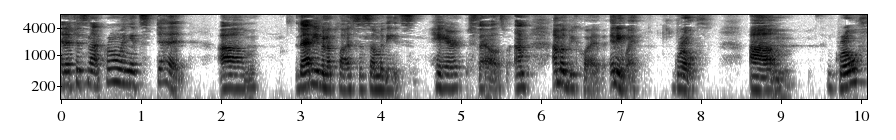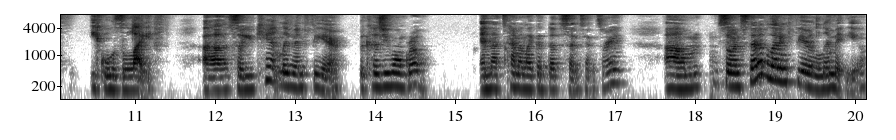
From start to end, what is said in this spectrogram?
And if it's not growing, it's dead. Um, that even applies to some of these hairstyles. I'm I'm gonna be quiet. Anyway, growth. Um, growth equals life. Uh, so you can't live in fear because you won't grow, and that's kind of like a death sentence, right? Um, so instead of letting fear limit you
